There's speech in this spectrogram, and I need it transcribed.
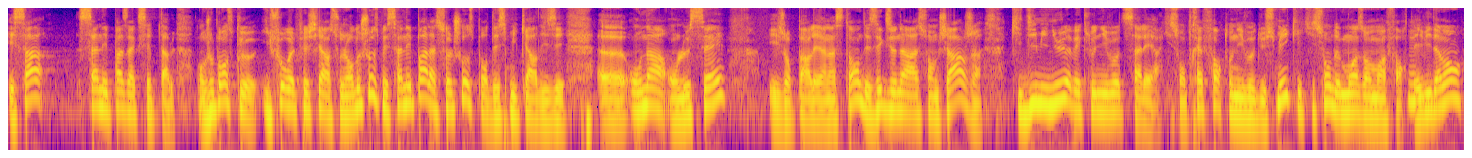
Et ça, ça n'est pas acceptable. Donc je pense qu'il faut réfléchir à ce genre de choses, mais ça n'est pas la seule chose pour désmicardiser. Euh, on a, on le sait, et j'en parlais à l'instant, des exonérations de charges qui diminuent avec le niveau de salaire, qui sont très fortes au niveau du SMIC et qui sont de moins en moins fortes. Mmh. évidemment,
